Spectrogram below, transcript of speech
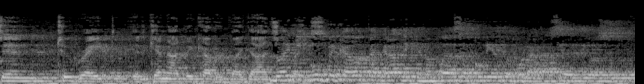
sin too great that it cannot be covered by God's No hay grace. ningún pecado tan grande que no pueda ser cubierto por la gracia de Dios.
